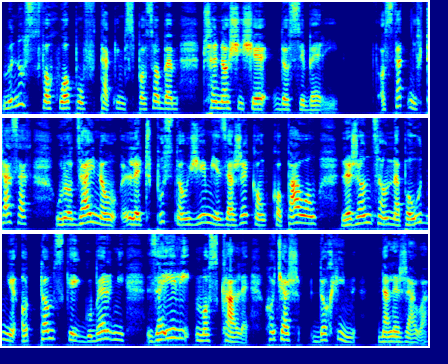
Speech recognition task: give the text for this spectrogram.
mnóstwo chłopów takim sposobem przenosi się do Syberii. W ostatnich czasach urodzajną, lecz pustą ziemię za rzeką Kopałą, leżącą na południe od Tomskiej guberni, zajęli Moskale, chociaż do Chin należała.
